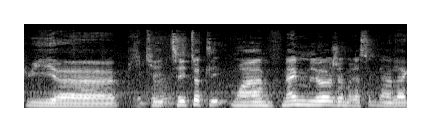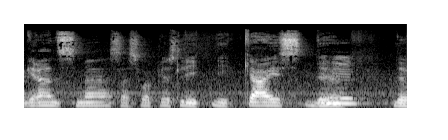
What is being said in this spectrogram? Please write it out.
puis, euh, puis tu sais, toutes les... Moi, même là, j'aimerais ça que dans l'agrandissement, ça soit plus les, les caisses de, Mhm. de,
